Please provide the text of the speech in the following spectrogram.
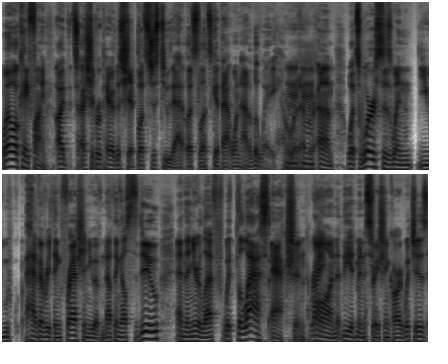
well, okay, fine. I, I should repair the ship. Let's just do that. Let's let's get that one out of the way or whatever. Mm-hmm. Um, what's worse is when you have everything fresh and you have nothing else to do, and then you're left with the last action Right. on the administration card, which is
